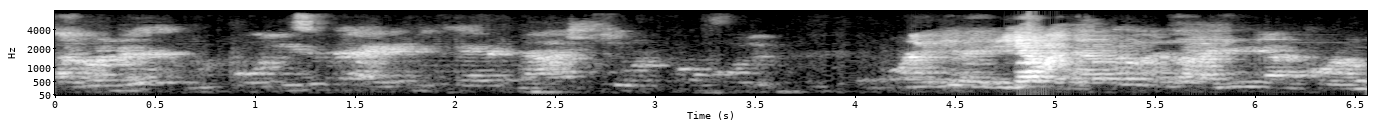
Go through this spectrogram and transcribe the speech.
അതുകൊണ്ട് പോലീസിന്റെ ഐഡന്റിറ്റി രാഷ്ട്രീയ ഉറപ്പം പോലും പുള്ളിക്ക് ധരിക്കാൻ പറ്റാത്ത ഒരു സാഹചര്യമാണ്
